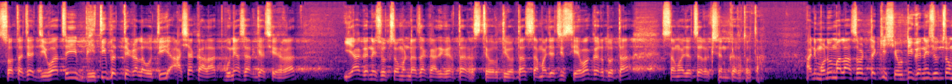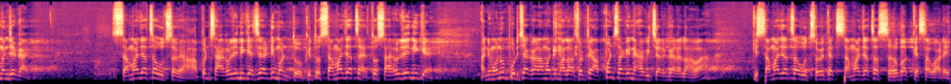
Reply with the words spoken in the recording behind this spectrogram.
स्वतःच्या जीवाचीही भीती प्रत्येकाला होती. अशा काळात पुण्यासारख्या शहरात या गणेशोत्सव मंडळाचा कार्यकर्ता रस्त्यावरती होता समाजाची सेवा करत होता समाजाचं रक्षण करत होता. आणि म्हणून मला असं वाटतं की शेवटी गणेशोत्सव म्हणजे काय? समाजाचा उत्सव आहे. आपण सार्वजनिक याच्यासाठी म्हणतो की तो समाजाचा आहे तो सार्वजनिक आहे. आणि म्हणून पुढच्या काळामध्ये मला असं वाटतं आपण सगळ्यांनी हा विचार करायला हवा की समाजाचा उत्सव आहे त्यात समाजाचा सहभाग कसा वाढेल?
